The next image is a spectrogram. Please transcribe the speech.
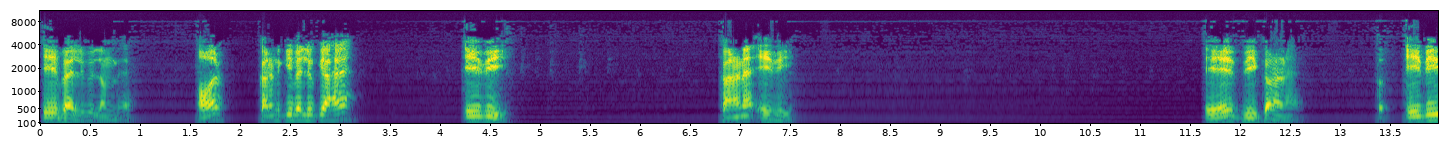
ए वैल्यू लंब है। और कर्ण की वैल्यू क्या है? ए वी कर्ण है ए वी ए, वी कर्ण है। तो ए बी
